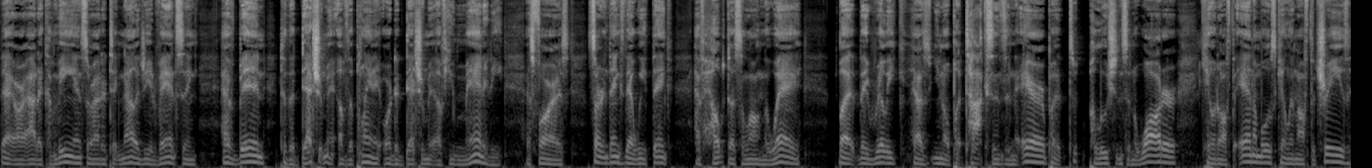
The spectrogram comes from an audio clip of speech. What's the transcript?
that are out of convenience or out of technology advancing have been to the detriment of the planet or the detriment of humanity as far as certain things that we think have helped us along the way but they really has you know put toxins in the air put t- pollutions in the water killed off the animals killing off the trees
